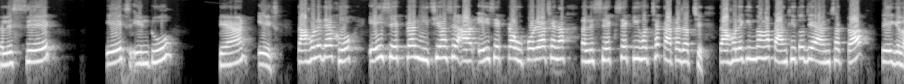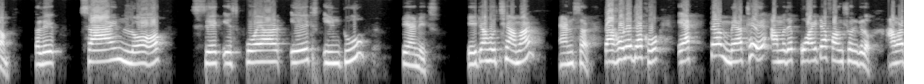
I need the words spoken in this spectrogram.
তাহলে sec x into tan x তাহলে দেখো, এই সেকটা নিচে আছে আর এই সেকটা উপরে আছে না, তাহলে সেক সেক কি হচ্ছে? কাটা যাচ্ছে। তাহলে কিন্তু আমরা কাঙ্ক্ষিত যে অ্যান্সারটা পেয়ে গেলাম। তাহলে sine log sec square x into tan x এটা হচ্ছে আমার অ্যান্সার তাহলে দেখো, একটা ম্যাথে আমাদের কয়টা ফাংশন গেল? আমার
